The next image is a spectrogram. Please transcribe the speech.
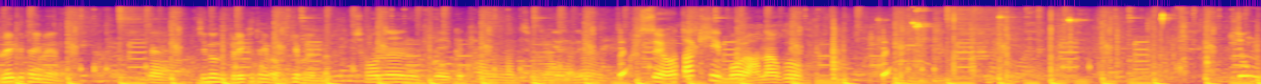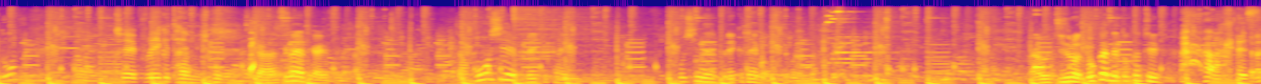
break time은 네 디노는 break time을 어떻게 보낸다? 저는 break time 같은 경우는 글쎄요 딱히 뭘 안 하고 네, 제 break time 이 정도 자 승관이한테 가겠습니다. 자 호시의 break time. 호시는 break time을 어떻게 보낸다? 아 우리 디노랑 똑같네 똑같아. 아 그랬어?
